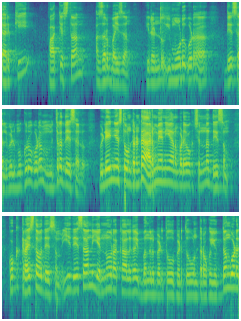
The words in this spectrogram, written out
టర్కీ పాకిస్తాన్ అజర్బైజాన్ ఈ రెండు ఈ మూడు కూడా దేశాలు. వీళ్ళు ముగ్గురు కూడా మిత్ర దేశాలు. వీళ్ళు ఏం చేస్తూ ఉంటారంటే అర్మేనియా అనబడే ఒక చిన్న దేశం ఒక క్రైస్తవ దేశం. ఈ దేశాన్ని ఎన్నో రకాలుగా ఇబ్బందులు పెడుతూ పెడుతూ ఉంటారు. ఒక యుద్ధం కూడా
